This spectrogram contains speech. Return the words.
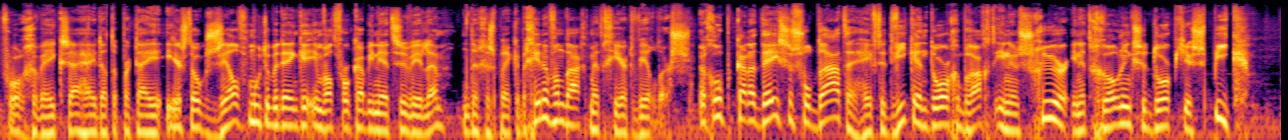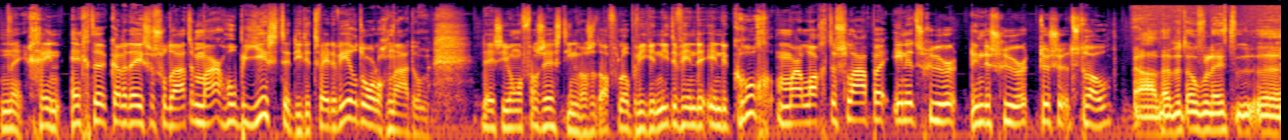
Vorige week zei hij dat de partijen eerst ook zelf moeten bedenken... in wat voor kabinet ze willen. De gesprekken beginnen vandaag met Geert Wilders. Een groep Canadese soldaten heeft het weekend doorgebracht... in een schuur in het Groningse dorpje Spiek. Nee, geen echte Canadese soldaten, maar hobbyisten die de Tweede Wereldoorlog nadoen. Deze jongen van 16 was het afgelopen weekend niet te vinden in de kroeg... maar lag te slapen in, het schuur, in de schuur tussen het stro. Ja, we hebben het overleefd. Uh,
